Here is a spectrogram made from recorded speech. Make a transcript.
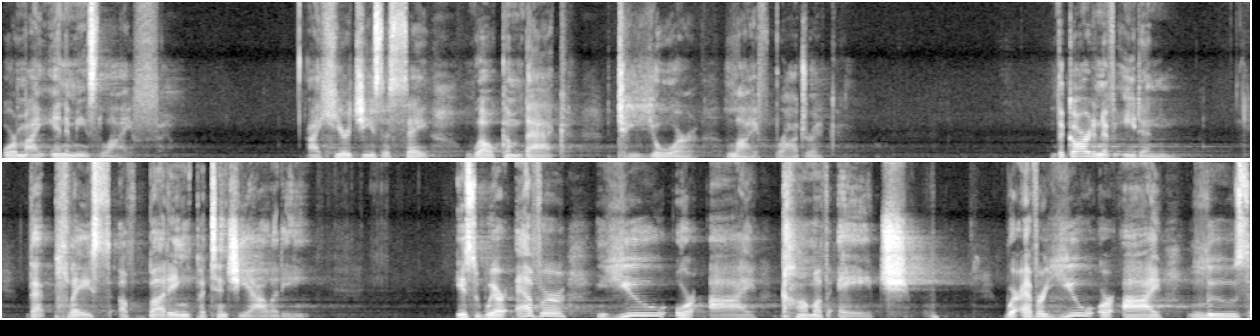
Or my enemy's life. I hear Jesus say, Welcome back to your life, Broderick. The Garden of Eden, that place of budding potentiality is wherever you or I come of age, wherever you or I lose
